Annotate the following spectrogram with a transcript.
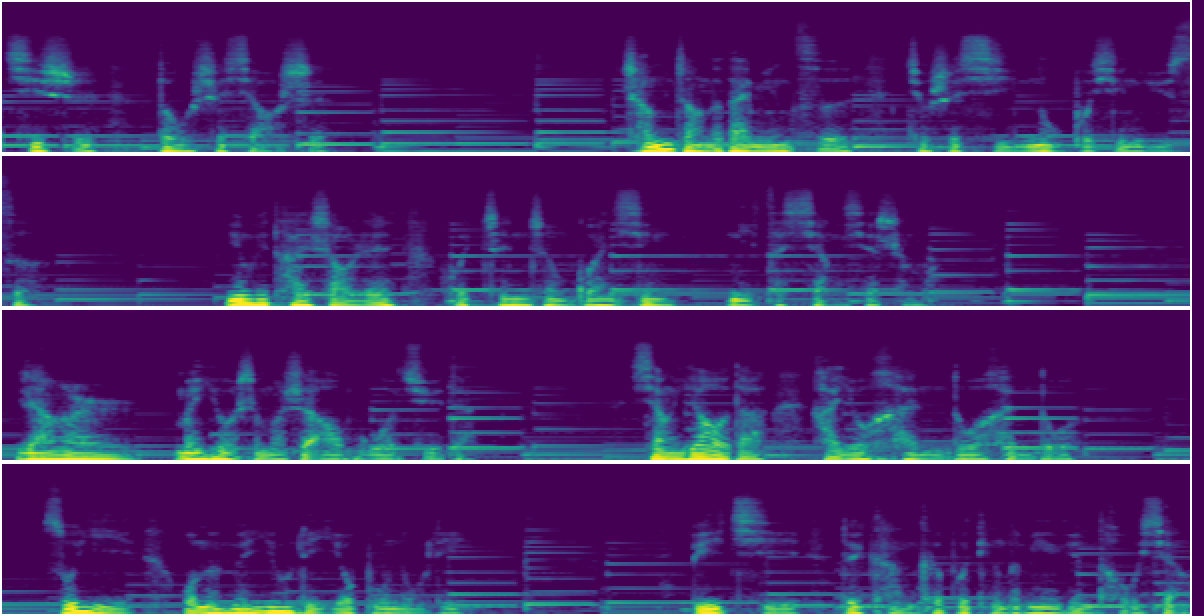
其实都是小事。成长的代名词就是喜怒不形于色，因为太少人会真正关心你在想些什么。然而，没有什么是熬不过去的。想要的还有很多很多，所以我们没有理由不努力。比起对坎坷不停的命运投降，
